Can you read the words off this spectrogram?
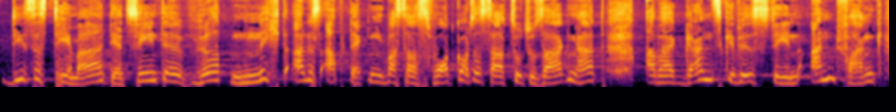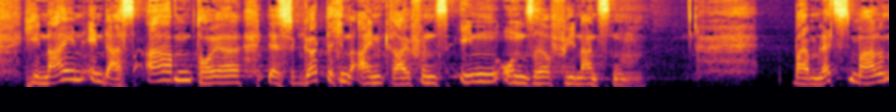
Dieses Thema, der Zehnte, wird nicht alles abdecken, was das Wort Gottes dazu zu sagen hat, aber ganz gewiss den Anfang hinein in das Abenteuer des göttlichen Eingreifens in unsere Finanzen. Beim letzten Mal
